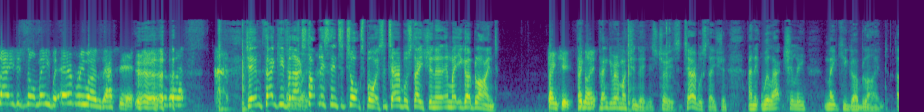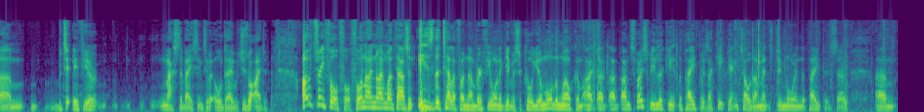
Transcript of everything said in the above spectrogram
Saying it's not me, but everyone's at it. Jim, thank you for that. Stop listening to Talk Sport. It's a terrible station and it'll make you go blind. Thank you. Thank You, thank you very much indeed. It's true. It's a terrible station and it will actually make you go blind, um, particularly if you're masturbating to it all day, which is what I do. 0344 499 1000 is the telephone number if you want to give us a call. You're more than welcome. I, I, I- I'm supposed to be looking at the papers. I keep getting told I'm meant to do more in the papers. So um,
